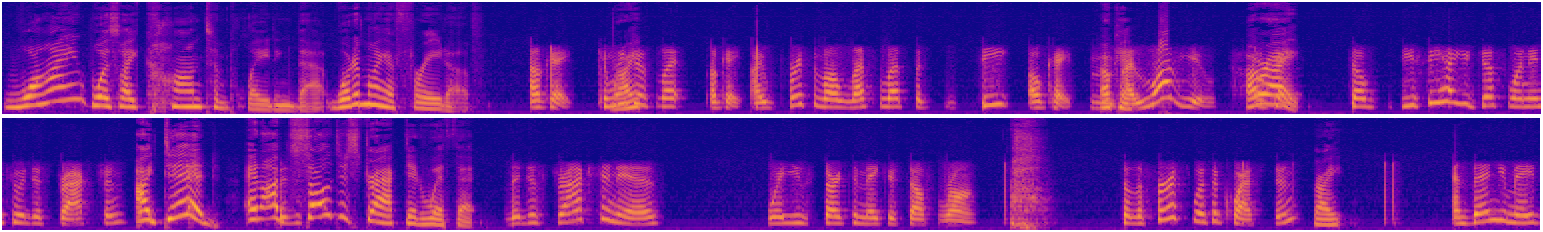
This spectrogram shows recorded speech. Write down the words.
Why was I contemplating that? What am I afraid of? Okay. Can we just let? Okay. I, first of all, let's let the see. Okay. Hmm, Okay. I love you. All okay. right. So, do you see how you just went into a distraction? I did, and I'm so distracted with it. The distraction is where you start to make yourself wrong. so the first was a question, Right. and then you made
